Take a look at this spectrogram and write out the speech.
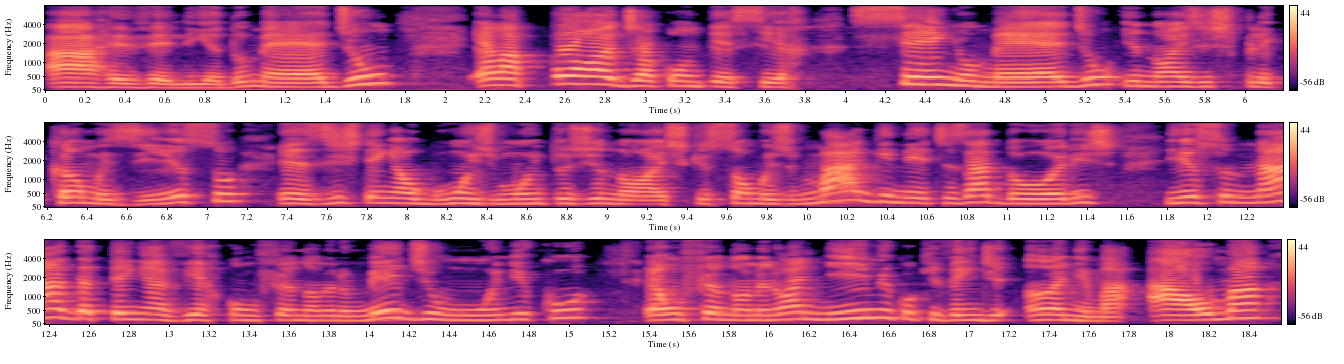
à revelia do médium, ela pode acontecer sem o médium, e nós explicamos isso. Existem alguns, muitos de nós, que somos magnetizadores, e isso nada tem a ver com o fenômeno mediúnico, é um fenômeno anímico que vem de ânima, alma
